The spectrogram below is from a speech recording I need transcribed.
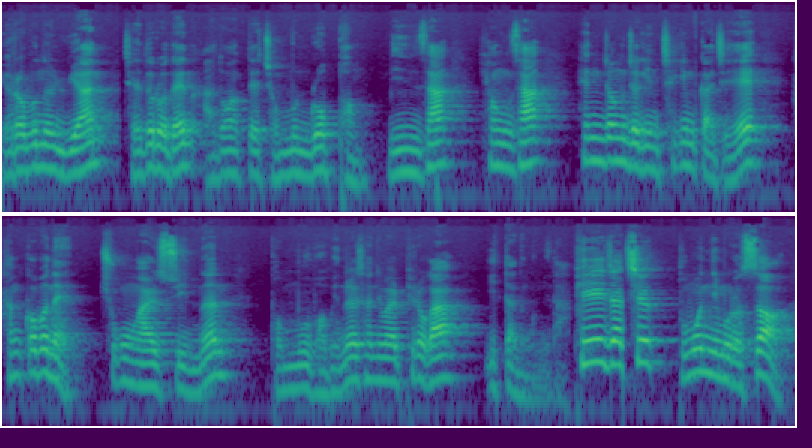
여러분을 위한 제대로 된 아동학대 전문 로펌, 민사, 형사, 행정적인 책임까지 한꺼번에 추궁할 수 있는 법무법인을 선임할 필요가 있다는 겁니다. 피해자 측 부모님으로서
